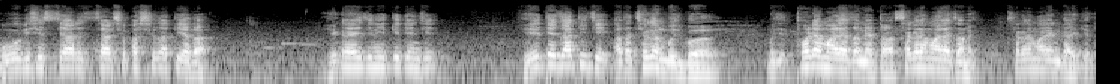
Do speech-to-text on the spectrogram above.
ओबीसी चार चारशे पाचशे जाती आता. हे काय यायचे नेते त्यांचे? हे ते जातीचे. आता छगन भुजबळ म्हणजे थोड्या माळ्याचा नेता सगळ्या माळ्याचा नाही. सगळ्या माळ्याने काय केलं?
